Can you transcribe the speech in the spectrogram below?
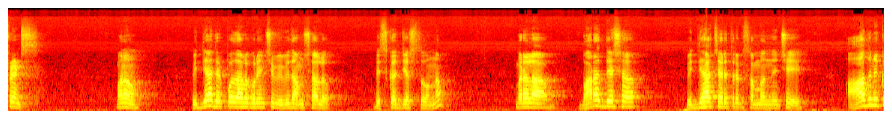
ఫ్రెండ్స్. మనం విద్యా దృక్పథాల గురించి వివిధ అంశాలు డిస్కస్ చేస్తూ ఉన్నాం. మరి అలా భారతదేశ విద్యా చరిత్రకు సంబంధించి ఆధునిక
